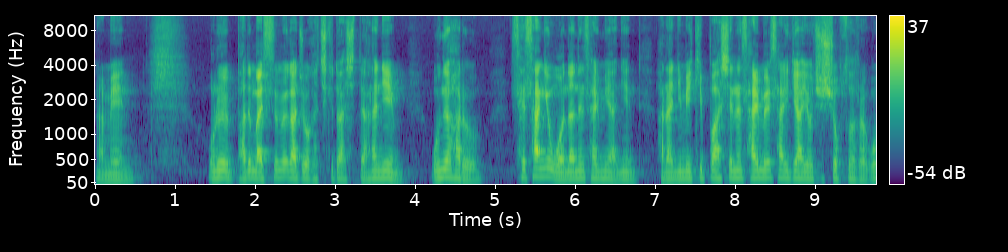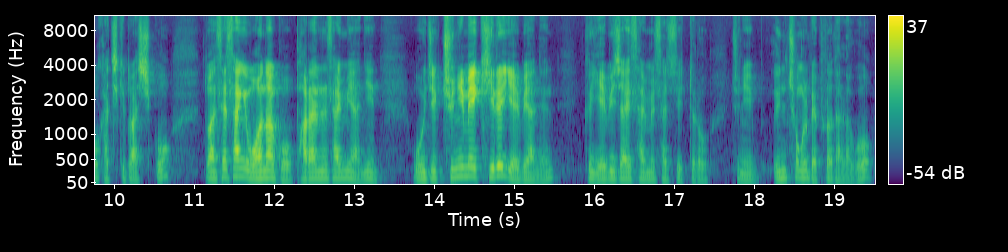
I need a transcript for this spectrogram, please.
아멘. 오늘 받은 말씀을 가지고 같이 기도하실 때 하나님 오늘 하루 세상이 원하는 삶이 아닌 하나님이 기뻐하시는 삶을 살게 하여 주시옵소서라고 같이 기도하시고 또한 세상이 원하고 바라는 삶이 아닌 오직 주님의 길을 예배하는 그 예비자의 삶을 살 수 있도록 주님 은총을 베풀어 달라고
